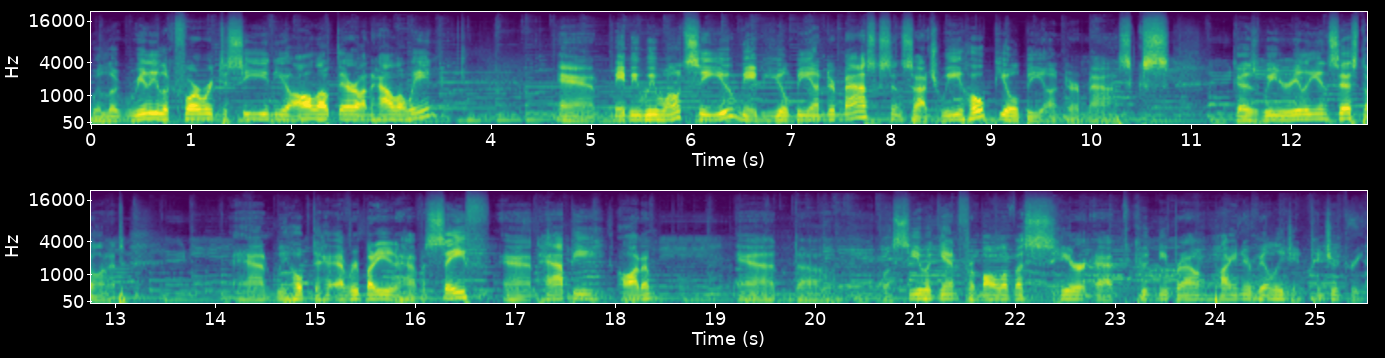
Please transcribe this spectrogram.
We'll look, really look forward to seeing you all out there on Halloween. And maybe we won't see you. Maybe you'll be under masks and such. We hope you'll be under masks because we really insist on it. And we hope to everybody to have a safe and happy autumn. And uh, we'll see you again from all of us here at Kootenai Brown Pioneer Village in Pincher Creek.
